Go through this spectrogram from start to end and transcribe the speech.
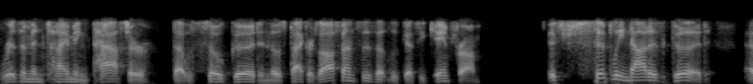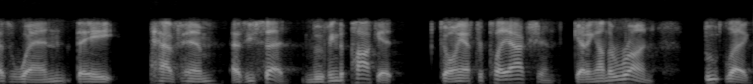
rhythm and timing passer that was so good in those Packers offenses that Luke Getsy came from. It's simply not as good as when they have him, as you said, moving the pocket, going after play action, getting on the run, bootlegs,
